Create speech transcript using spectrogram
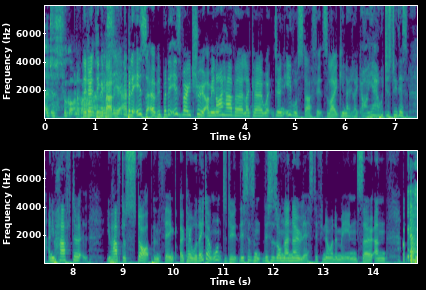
are just forgotten about. they don't and think about see it. as- But it is, uh, but it is very true. I mean, I have a like a doing evil stuff. It's like you know, like oh yeah, we'll just do this, and you have to. you have to stop and think, okay, well, they don't want to do this. Isn't this is on their no list, if you know what I mean? So, and Yeah.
